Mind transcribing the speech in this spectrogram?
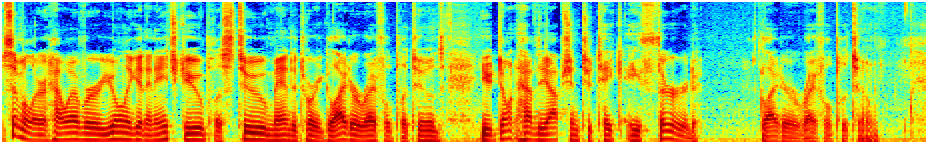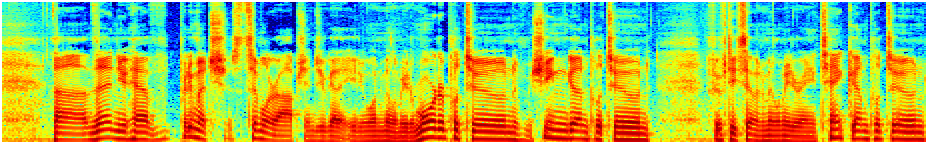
similar. However, you only get an HQ plus two mandatory glider rifle platoons. You don't have the option to take a third glider rifle platoon. Uh, then you have pretty much similar options. You've got an 81 millimeter mortar platoon, machine gun platoon, 57 millimeter anti-tank gun platoon,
